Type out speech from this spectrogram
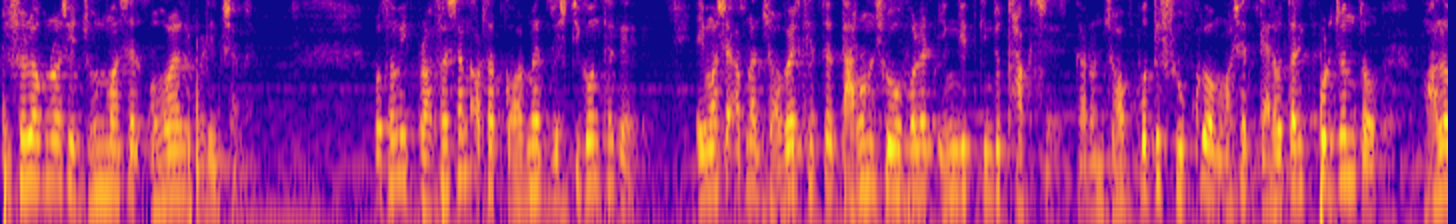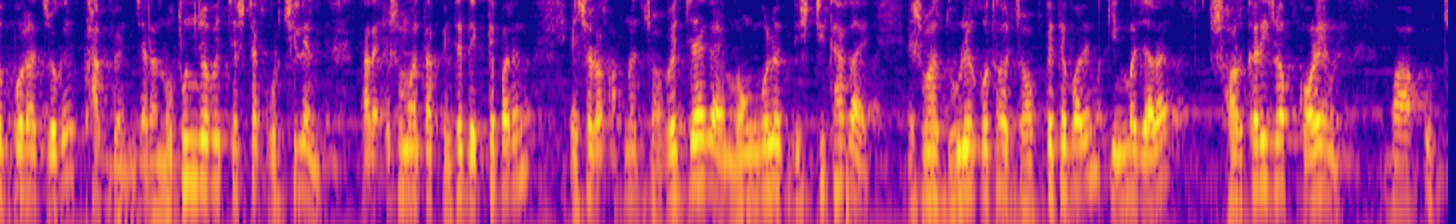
কৃষলগ্ন রাশি জুন মাসের ওভারঅল প্রেডিকশানে প্রথমেই প্রফেশন অর্থাৎ কর্মের দৃষ্টিকোণ থেকে এই মাসে আপনার জবের ক্ষেত্রে দারুণ শুভফলের ইঙ্গিত কিন্তু থাকছে। কারণ জব প্রতি শুক্র মাসের তেরো তারিখ পর্যন্ত মালব্যরার যোগে থাকবেন। যারা নতুন জবের চেষ্টা করছিলেন, তারা এ সময় তা পেতে দেখতে পারেন। এছাড়াও আপনার জবের জায়গায় মঙ্গলের দৃষ্টি থাকায় এ সময় দূরে কোথাও জব পেতে পারেন। কিংবা যারা সরকারি জব করেন বা উচ্চ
